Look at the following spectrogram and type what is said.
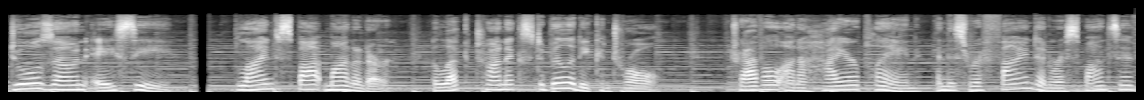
dual zone AC, blind spot monitor, electronic stability control. Travel on a higher plane in this refined and responsive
